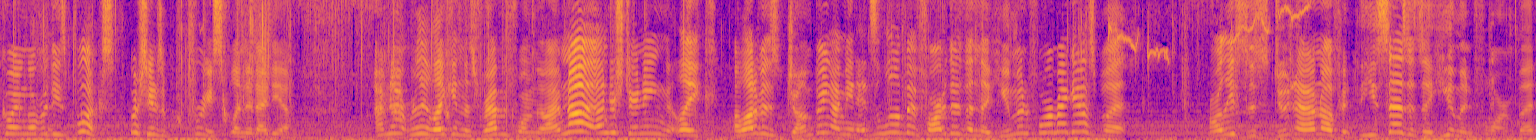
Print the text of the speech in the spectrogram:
going over these books, which seems a pretty splendid idea. I'm not really liking this rabbit form though. I'm not understanding like a lot of his jumping. I mean, it's a little bit farther than the human form, I guess, but or at least the student. I don't know if it, he says it's a human form, but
